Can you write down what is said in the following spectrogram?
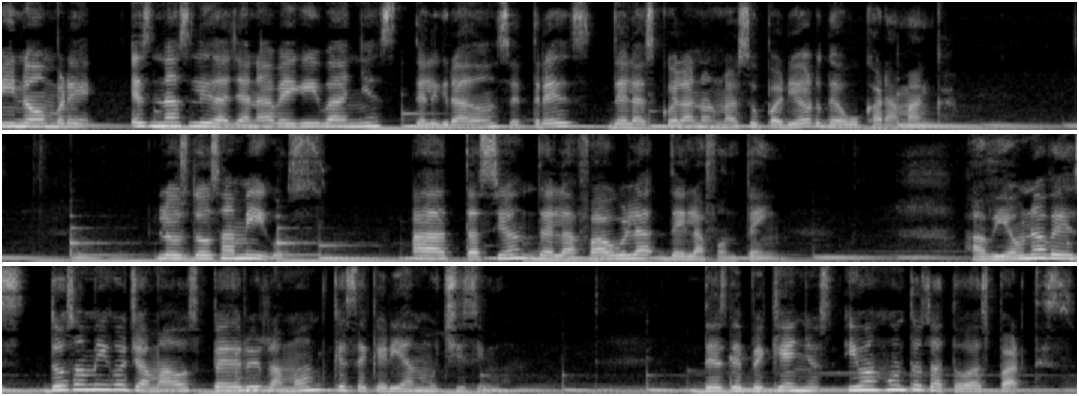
Mi nombre es Nasli Dayana Vega Ibáñez, del grado 11-3 de la Escuela Normal Superior de Bucaramanga. Los dos amigos. Adaptación de la fábula de La Fontaine. Había una vez dos amigos llamados Pedro y Ramón que se querían muchísimo. Desde pequeños iban juntos a todas partes.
